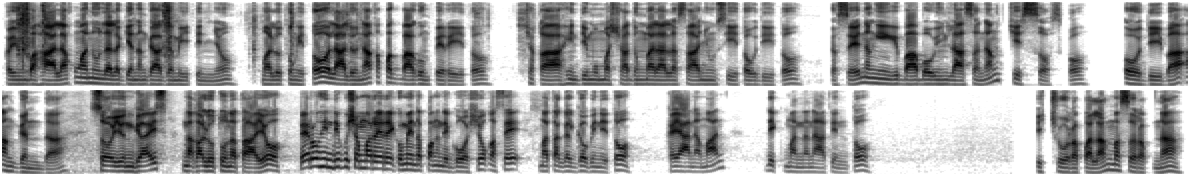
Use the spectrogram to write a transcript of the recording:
Kayong bahala kung anong lalagyan ng gagamitin nyo. Malutong ito lalo na kapag bagong perito. Tsaka hindi mo masyadong malalasahan yung sitaw dito. Kasi nangingibabaw yung lasa ng cheese sauce ko. O di ba ang ganda? So yun guys, nakaluto na tayo. Pero hindi ko siya marerecommend na pang negosyo kasi matagal gawin ito. Kaya naman, tikman na natin to. Itsura pa lang masarap na.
